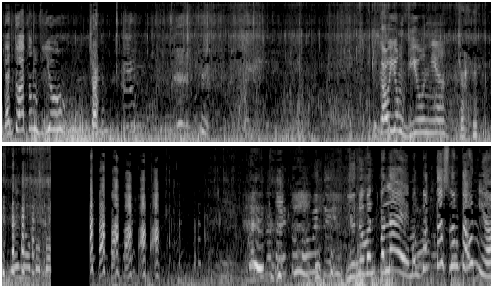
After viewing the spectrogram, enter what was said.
Dato atong view. Char. Ikaw yung view niya. Char. Yun naman pala eh. Magbaktas lang taon niya.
